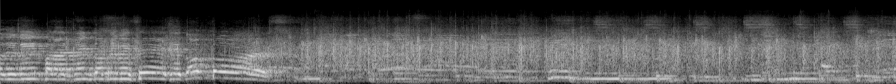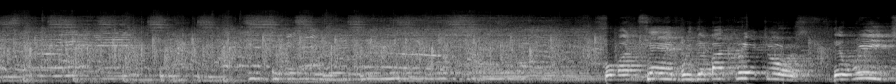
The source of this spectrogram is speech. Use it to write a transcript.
Aplaudiment per al centre primer C de Doctors. Comencem with the bad creatures, the witch,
